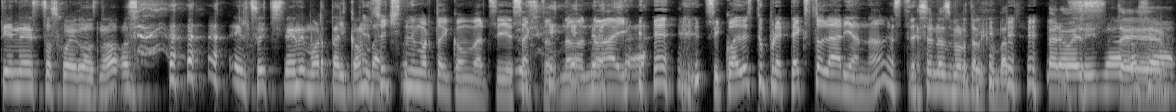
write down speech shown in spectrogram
tiene estos juegos, ¿no? O sea, el Switch tiene Mortal Kombat. El Switch tiene Mortal Kombat, sí, exacto. Sí, No, no hay. sí, ¿cuál es tu pretexto, Larian, no? Este- Eso no es Mortal Kombat. Pero Sí, este. no, o sea,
